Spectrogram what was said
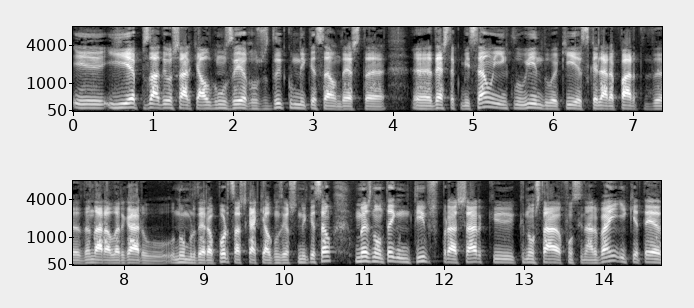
e, e apesar de eu achar que há alguns erros de comunicação desta, uh, desta comissão, incluindo aqui, se calhar, a parte de, de andar a alargar o, o, número de aeroportos, acho que há aqui alguns erros de comunicação, mas não tenho motivos para achar que, que não está a funcionar bem e que até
